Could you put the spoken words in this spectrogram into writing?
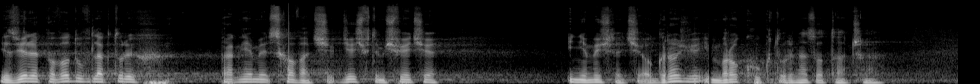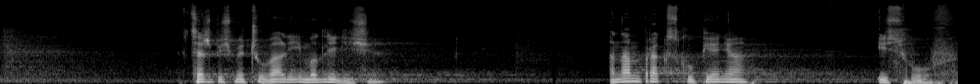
Jest wiele powodów, dla których pragniemy schować się gdzieś w tym świecie i nie myśleć o grozie i mroku, który nas otacza. Chcesz, byśmy czuwali i modlili się, a nam brak skupienia i słów,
